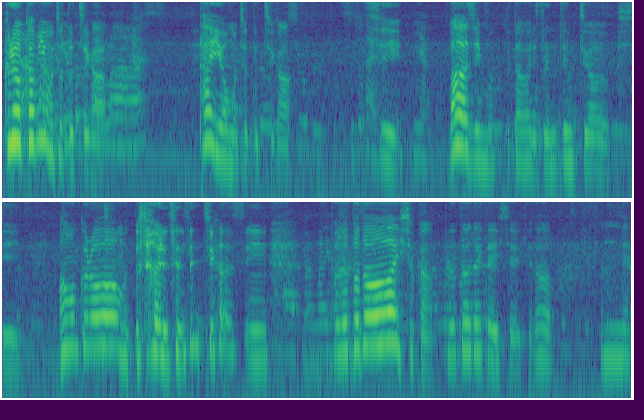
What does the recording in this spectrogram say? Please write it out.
黒髪もちょっと違う。太陽もちょっと違う。しバージンも歌割り全然違うしアモクロも歌割り全然違うしトドトドは一緒か。トドトドは大体一緒やけどんで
